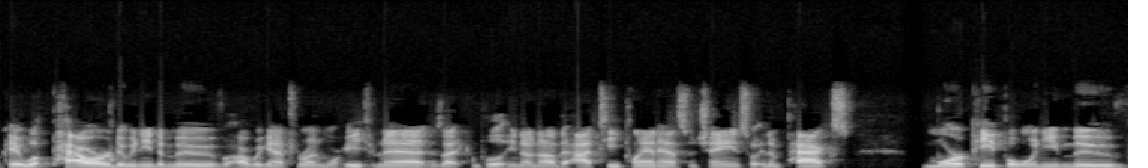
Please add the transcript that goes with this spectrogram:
okay, what power do we need to move? Are we going to have to run more Ethernet? Is that completely, you know, now the IT plan has to change. So it impacts more people when you move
